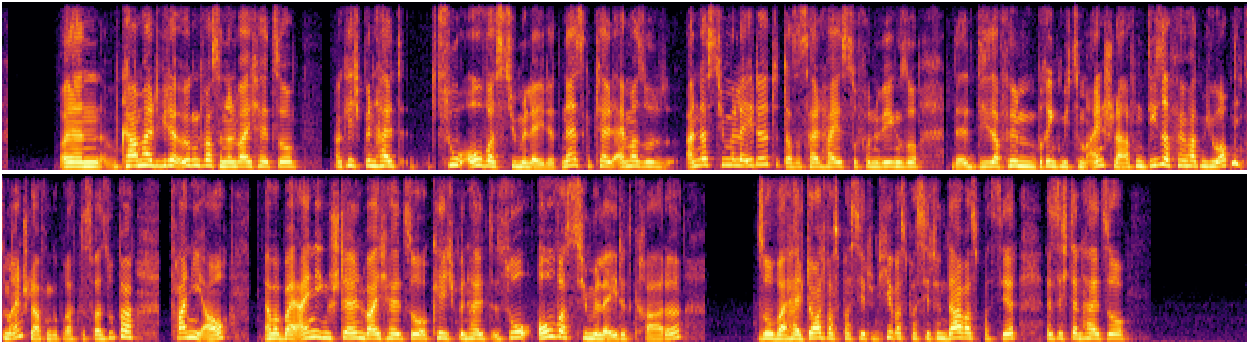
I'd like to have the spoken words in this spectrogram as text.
Und dann kam halt wieder irgendwas und dann war ich halt so, okay, ich bin halt zu overstimulated, ne? Es gibt halt einmal so understimulated, dass es halt heißt, so von wegen so, dieser Film bringt mich zum Einschlafen. Dieser Film hat mich überhaupt nicht zum Einschlafen gebracht. Das war super funny auch. Aber bei einigen Stellen war ich halt so, okay, ich bin halt so overstimulated gerade. So, weil halt dort was passiert und hier was passiert und da was passiert, dass ich dann halt so.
